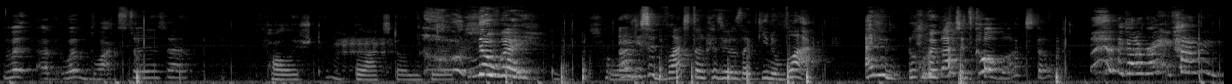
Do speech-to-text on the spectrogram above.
What uh, what blackstone is that? Polished blackstone bricks. No way! I just said blackstone because it was like you know black. Oh my gosh, it's called blackstone. I got it right. I got it right.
